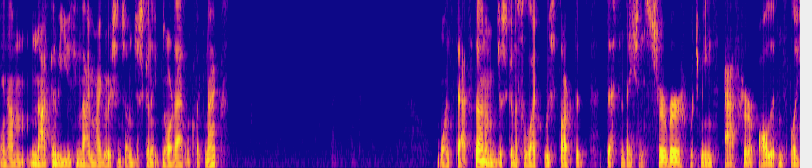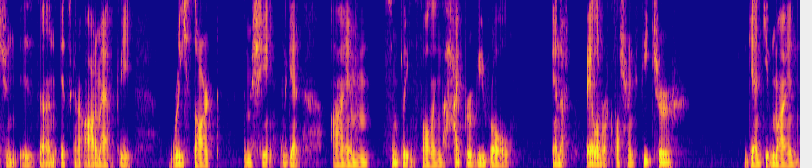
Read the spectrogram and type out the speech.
and I'm not going to be using live migration. So I'm just going to ignore that and click next. Once that's done, I'm just going to select restart the destination server, which means after all the installation is done, it's going to automatically restart the machine. And again, I am simply installing the Hyper-V role and a failover clustering feature. Again, keep in mind,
